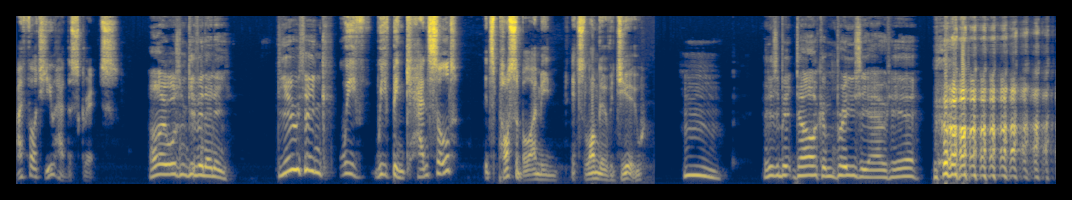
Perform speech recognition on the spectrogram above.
I thought you had the scripts. I wasn't given any. Do you think? We've we've been cancelled? It's possible. I mean, it's long overdue. Hmm. It is a bit dark and breezy out here.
